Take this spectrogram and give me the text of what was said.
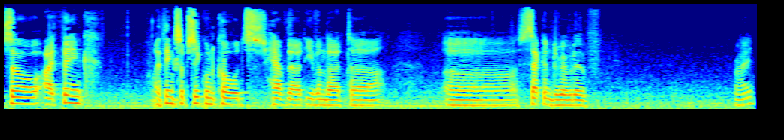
so I think I think subsequent codes have that even that uh, uh, second derivative, right?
